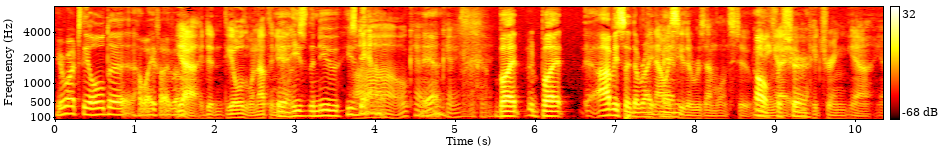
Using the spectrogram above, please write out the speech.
You ever watch the old uh, Hawaii Five O? Yeah, I didn't. The old one, not the new yeah. one. He's the new. He's Danno. Ah, okay, Yeah. okay, okay. But but obviously the right And now man. I see the resemblance too. Oh, for I- I'm sure. picturing, yeah, yeah.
